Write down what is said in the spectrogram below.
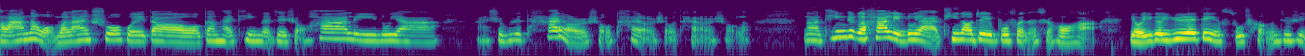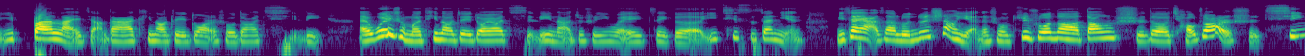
好啦，那我们来说回到刚才听的这首《哈利路亚》啊，是不是太耳熟、太耳熟、太耳熟了？那听这个《哈利路亚》，听到这一部分的时候，哈，有一个约定俗成，就是一般来讲，大家听到这一段的时候都要起立。哎，为什么听到这一段要起立呢？就是因为这个一七四三年，弥赛亚在伦敦上演的时候，据说呢，当时的乔治二世亲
